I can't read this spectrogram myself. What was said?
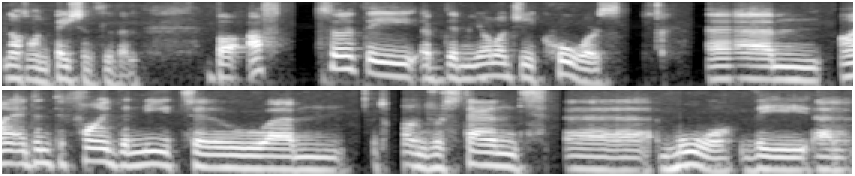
not on patients level. But after the epidemiology course, um, I identified the need to um, to understand uh, more the uh,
